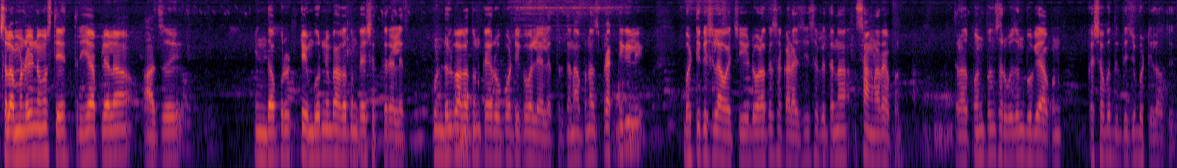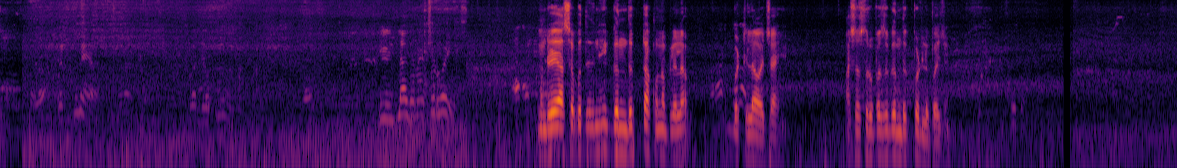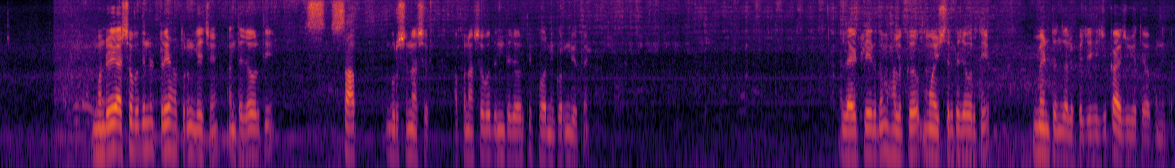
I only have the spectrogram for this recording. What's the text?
चला मंडळी नमस्ते. तर हे आपल्याला आज इंदापूर टेंभुर्णी भागातून काही शेतकरी आले आहेत कुंडल भागातून काही रोपवाटिकवाले आहेत तर त्यांना आपण आज प्रॅक्टिकली भट्टी कशी लावायची डोळा कसा काढायची हे सगळं त्यांना सांगणार आहे आपण. तर आपण पण सर्वजण बघूया आपण कशा पद्धतीची भट्टी लावतो ती. म्हणजे अशा पद्धतीने हे गंधक टाकून आपल्याला भट्टी लावायची आहे. अशा स्वरूपाचं गंधक पडलं पाहिजे. मंडळी अशा पद्धतीने ट्रे हातरून घ्यायचे आणि त्याच्यावरती साप बुरशीनाशक आपण अशा पद्धतीने त्याच्यावरती फवारणी करून घेतोय. लाईटली एकदम हलकं मॉइश्चर त्याच्यावरती मेंटेन झालं पाहिजे. ह्याची काळजी घेतोय आपण इथं.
